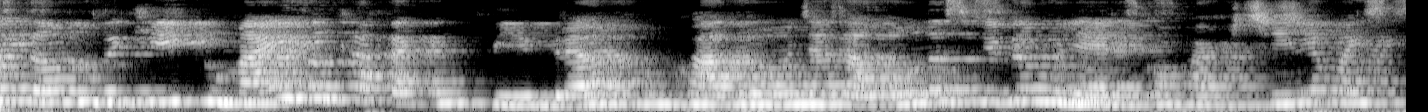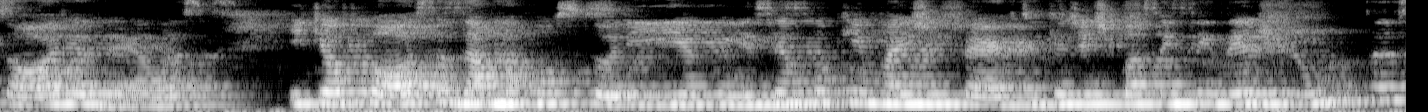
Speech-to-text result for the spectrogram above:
estamos aqui com mais um Café com Fibra, um quadro onde as alunas fibromulheres compartilham a história delas e que eu possa dar uma consultoria, conhecer um pouquinho mais de perto, que a gente possa entender juntas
